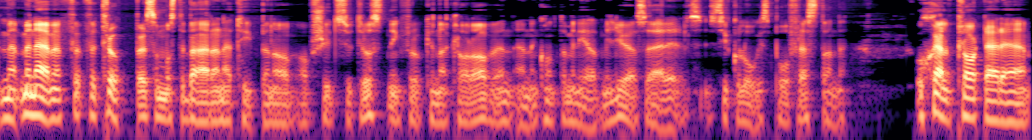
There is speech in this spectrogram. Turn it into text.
Men, men även för, för, trupper som måste bära den här typen av, av skyddsutrustning för att kunna klara av en, en kontaminerad miljö så är det psykologiskt påfrestande. Och självklart är det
